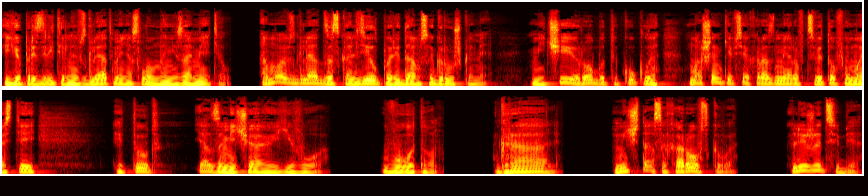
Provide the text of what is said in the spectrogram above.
Ее презрительный взгляд меня словно не заметил, а мой взгляд заскользил по рядам с игрушками. Мечи, роботы, куклы, машинки всех размеров, цветов и мастей. И тут я замечаю его. Вот он. Грааль, мечта Сахаровского, лежит себе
